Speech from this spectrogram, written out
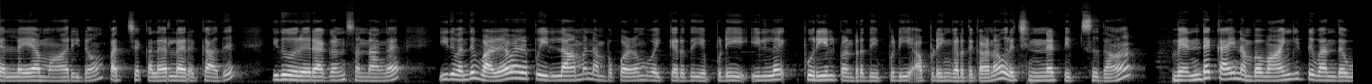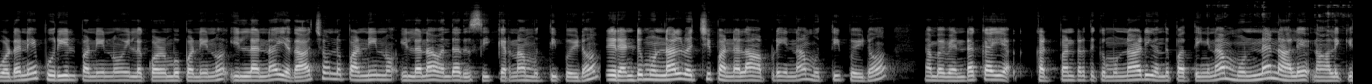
வெள்ளையாக மாறிடும். பச்சை கலரில் இருக்காது. இது ஒரு ரகம்னு சொன்னாங்க. இது வந்து வழவழப்பு இல்லாமல் நம்ம குழம்பு வைக்கிறது எப்படி? இல்லை பொரியல் பண்ணுறது எப்படி? அப்படிங்கிறதுக்கான ஒரு சின்ன டிப்ஸு தான். வெண்டைக்காய் நம்ம வாங்கிட்டு வந்த உடனே பொரியல் பண்ணிடணும் இல்லை குழம்பு பண்ணிடணும் இல்லைன்னா ஏதாச்சும் ஒன்று பண்ணிடணும். இல்லைன்னா வந்து அது சீக்கிரமாக முத்தி போயிடும். ரெண்டு மூணு நாள் வச்சு பண்ணலாம் அப்படின்னா முத்தி போயிடும். நம்ம வெண்டைக்காய் கட் பண்ணுறதுக்கு முன்னாடி வந்து பார்த்திங்கன்னா முன்ன நாளே நாளைக்கு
